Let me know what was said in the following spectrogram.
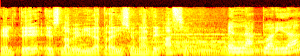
El té es la bebida tradicional de Asia. En la actualidad,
